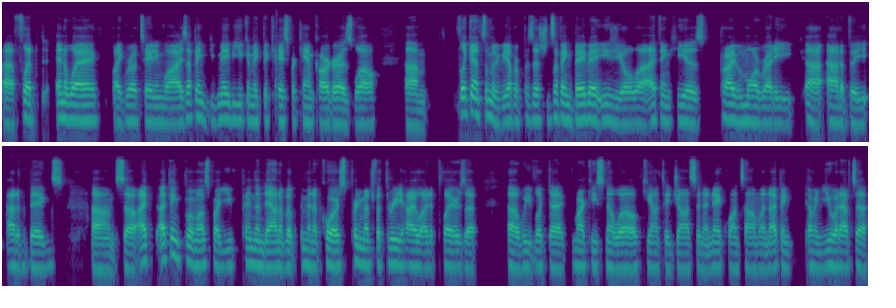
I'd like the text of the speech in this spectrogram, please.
uh, flipped in a way, like rotating wise. I think maybe you can make the case for Cam Carter as well. Um, looking at some of the other positions, I think Bebe Iyiola, I think he is probably more ready uh, out of the out of the bigs. Um, so I I think for the most part you've pinned them down. Of I mean, of course, pretty much the three highlighted players that uh, we've looked at: Markquis Nowell, Keyontae Johnson, and Nae'Qwan Tomlin. I think I mean you would have to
